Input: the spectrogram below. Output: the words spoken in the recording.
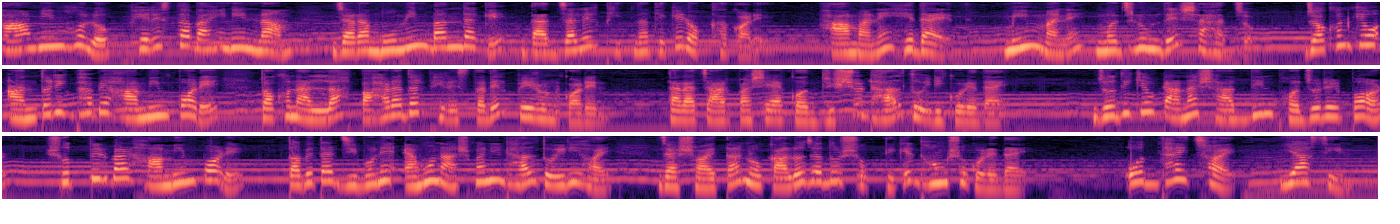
হামিম হল ফেরেস্তা বাহিনীর নাম যারা মুমিন বান্দাকে দাজ্জালের ফিতনা থেকে রক্ষা করে। হা মানে হেদায়েত, মিম মানে মজলুমদের সাহায্য। যখন কেউ আন্তরিকভাবে হামিম পড়ে, তখন আল্লাহ পাহারাদার ফেরেস্তাদের প্রেরণ করেন। তারা চারপাশে এক অদৃশ্য ঢাল তৈরি করে দেয়। যদি কেউ টানা সাত দিন ফজরের পর সত্তর বার হামিম পড়ে, তবে তার জীবনে এমন আসমানি ঢাল তৈরি হয় যা শয়তান ও কালো জাদুর শক্তিকে ধ্বংস করে দেয়। অধ্যায় ছয়, ইয়াসিন।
